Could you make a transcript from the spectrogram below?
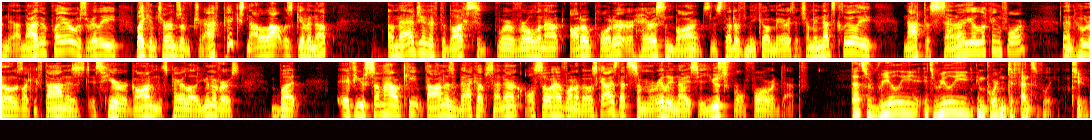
Neither player was really like in terms of draft picks. Not a lot was given up. Imagine if the Bucks were rolling out Otto Porter or Harrison Barnes instead of Nico Mirotic. I mean, that's clearly not the center you're looking for, And who knows, like if Thon is is here or gone in this parallel universe. But if you somehow keep Thon as a backup center and also have one of those guys, that's some really nice, useful forward depth. That's really it's really important defensively too.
